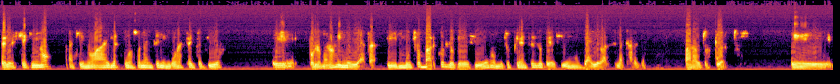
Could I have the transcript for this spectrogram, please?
Pero es que aquí no, aquí no hay lastimosamente ninguna expectativa eh, por lo menos inmediata, y muchos barcos lo que deciden, o muchos clientes lo que deciden es ya llevarse la carga para otros puertos. Eh,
